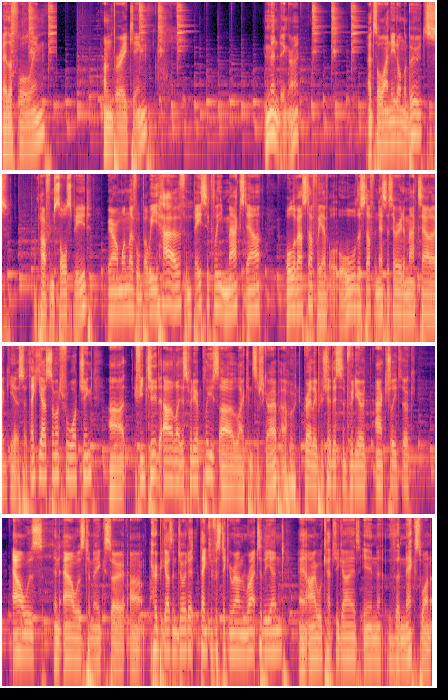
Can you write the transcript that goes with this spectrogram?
Feather Falling. unbreaking, mending, right? That's all I need on the boots. Apart from soul speed, we are on one level, but we have basically maxed out all of our stuff. We have all, the stuff necessary to max out our gear. So thank you guys so much for watching. Uh, if you did uh, like this video, please uh, like and subscribe. I would greatly appreciate this. video actually took hours and hours to make. So uh, I hope you guys enjoyed it. Thank you for sticking around right to the end. And I will catch you guys in the next one.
